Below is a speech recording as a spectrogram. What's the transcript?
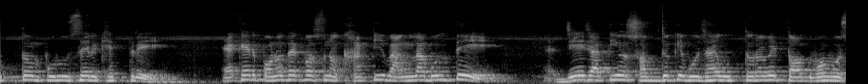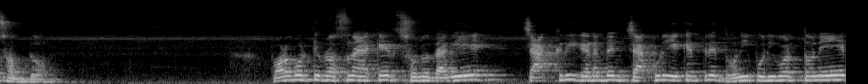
উত্তম পুরুষের ক্ষেত্রে। একের পনেরো প্রশ্ন, খাঁটি বাংলা বলতে যে জাতীয় শব্দকে বোঝায় উত্তর হবে তদ্ভব শব্দ। পরবর্তী প্রশ্ন, একের ষোলো দাগে চাকরি গ্রেটার দেন চাকুরি এক্ষেত্রে ধ্বনি পরিবর্তনের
